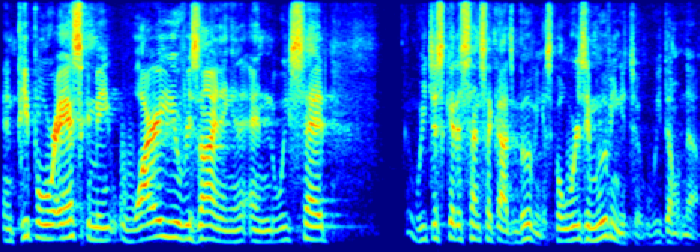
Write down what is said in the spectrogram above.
And people were asking me, why are you resigning? And we said, we just get a sense that God's moving us. But where's He moving you to? We don't know. What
